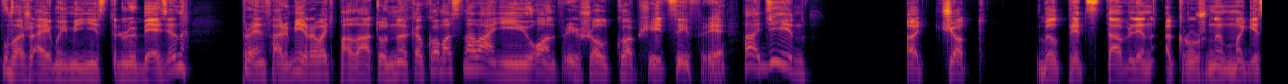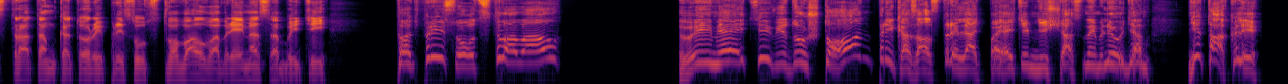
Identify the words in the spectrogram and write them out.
уважаемый министр, любезен проинформировать палату, на каком основании он пришел к общей цифре один?» «Отчет был представлен окружным магистратом, который присутствовал во время событий». «Подприсутствовал?» Вы имеете в виду, что он приказал стрелять по этим несчастным людям, не так ли?»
